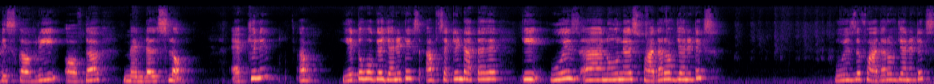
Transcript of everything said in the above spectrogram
discovery of the Mendel's law actually अब ये तो हो गया जेनेटिक्स अब सेकंड आता है कि who is known as father of genetics who is the father of genetics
